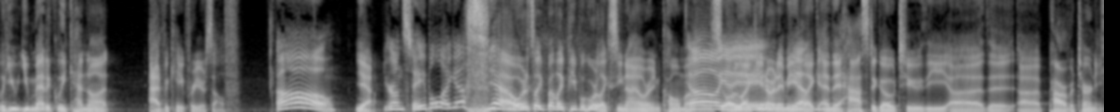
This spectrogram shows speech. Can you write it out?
like you you medically cannot advocate for yourself. Oh, Yeah, you're unstable, I guess. yeah, or it's like, but like people who are like senile or in coma, Oh, yeah, or yeah, like yeah, you know what I mean, like, and it has to go to the uh, the uh, power of attorney.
